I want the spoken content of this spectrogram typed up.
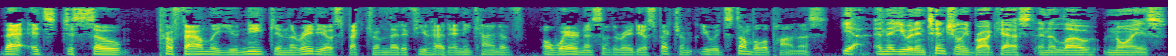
that it's just so profoundly unique in the radio spectrum that if you had any kind of awareness of the radio spectrum, you would stumble upon this. Yeah, and that you would intentionally broadcast in a low noise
